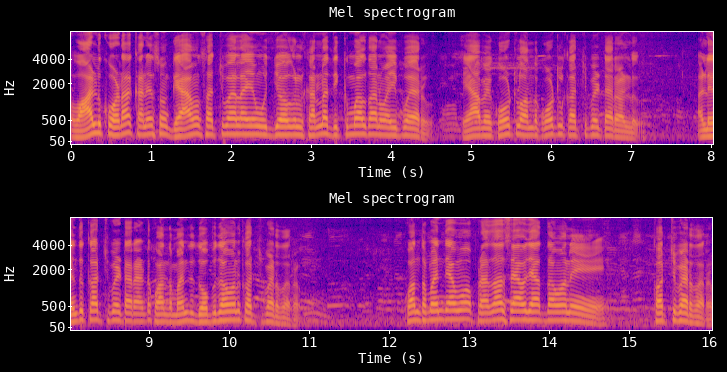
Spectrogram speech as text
వాళ్ళు కూడా కనీసం గ్రామ సచివాలయం ఉద్యోగుల కన్నా దిక్కుమాలతనం అయిపోయారు. యాభై కోట్లు వంద కోట్లు ఖర్చు పెట్టారు వాళ్ళు. వాళ్ళు ఎందుకు ఖర్చు పెట్టారంటే కొంతమంది దొబ్బుదామని ఖర్చు పెడతారు. కొంతమంది ఏమో ప్రజాసేవ చేద్దామని ఖర్చు పెడతారు.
